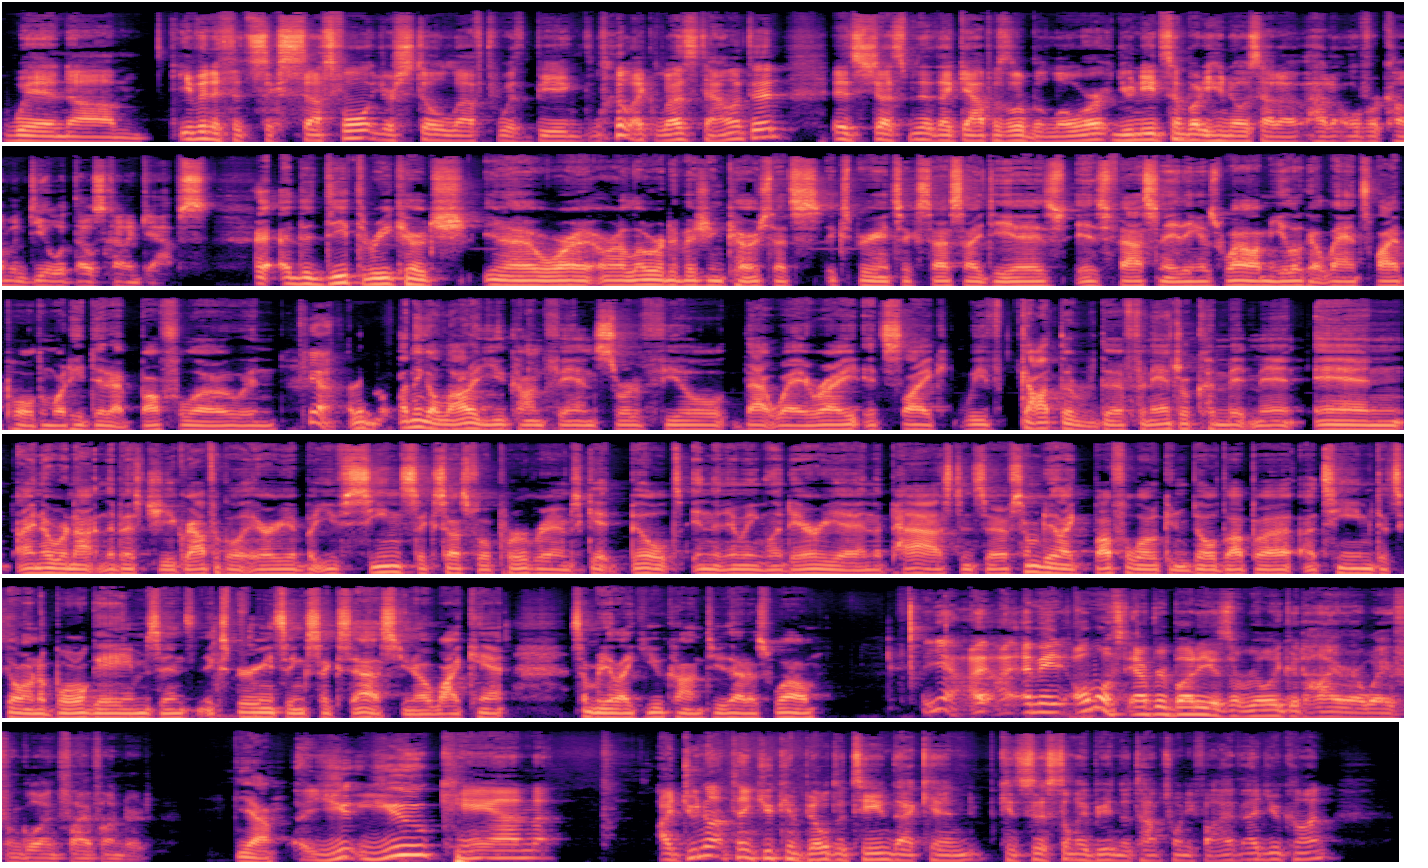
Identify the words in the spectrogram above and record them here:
when um, even if it's successful, you're still left with being like less talented. It's just that that gap is a little bit lower. You need somebody who knows how to how to overcome and deal with those kind of gaps the D three coach, you know, or or a lower division coach that's experienced success idea is is fascinating as well. I mean, you look at Lance Leipold and what he did at Buffalo, and yeah, I think I think a lot of UConn fans sort of feel that way, right? It's like we've got the the financial commitment, and I know we're not in the best geographical area, but you've seen successful programs get built in the New England area in the past, and so if somebody like Buffalo can build up a, a team that's going to bowl games and experiencing success, you know, why can't somebody like UConn do that as well? Yeah, I, I mean, almost everybody is a really good hire away from going 500. Yeah, uh, you you can. I do not think you can build a team that can consistently be in the top 25 at UConn.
